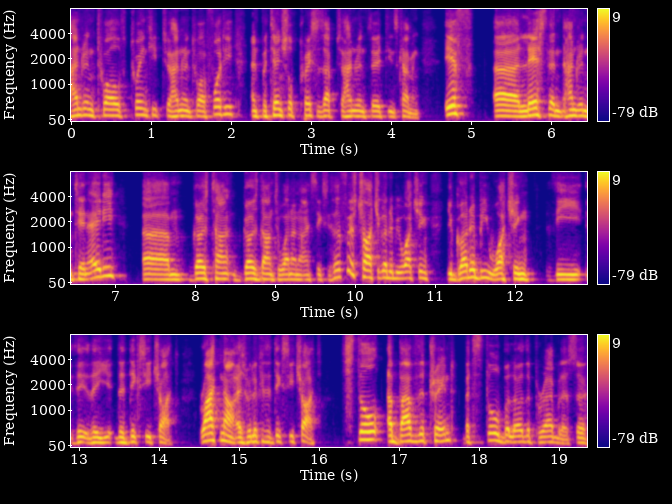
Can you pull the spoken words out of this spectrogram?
112.20 to 112.40 and potential presses up to 113 is coming. If uh, less than 110.80 um, goes down goes down to 109.60. So the first chart you got to be watching, you got to be watching the, the the the Dixie chart right now. As we look at the Dixie chart, still above the trend, but still below the parabola. So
